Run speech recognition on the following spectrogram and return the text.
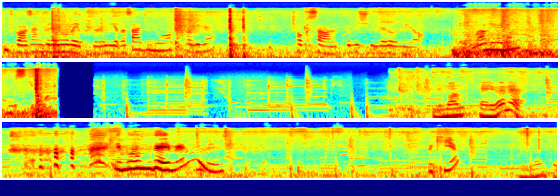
Çünkü bazen granola yapıyorum ya da sadece yoğurtla bile çok sağlıklı bir şeyler oluyor. Elma alıyorum. Mis gibi. Limon meyve mi? Limon meyve miymiş? Bakayım. Bilmiyorum ki.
